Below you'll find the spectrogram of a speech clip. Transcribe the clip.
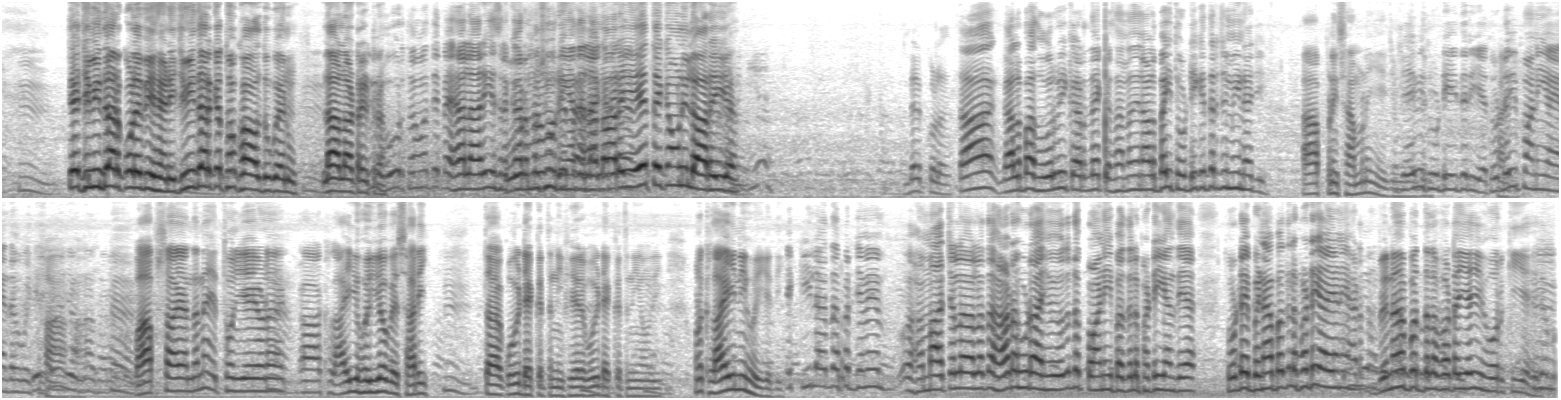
ਤੇ ਜ਼ਿਮੀਂਦਾਰ ਕੋਲੇ ਵੀ ਹੈ ਨਹੀਂ। ਜ਼ਿਮੀਂਦਾਰ ਕਿੱਥੋਂ ਖਾਲ ਦੂਗਾ ਇਹਨੂੰ? ਲਾ ਲਾ ਟਰੈਕਟਰ। ਹੋਰ ਥਾਵਾਂ ਤੇ ਪੈਸਾ ਲਾ ਰਹੀ ਹੈ ਸਰਕਾਰ ਮਸ਼ਹੂਰੀਆਂ ਤੇ ਲਾ ਰਹੀ ਇਹ ਤੇ ਕਿਉਂ ਨਹੀਂ ਲਾ ਰਹੀ ਆ ਬਿਲਕੁਲ। ਤਾਂ ਗੱਲਬਾਤ ਹੋਰ ਵੀ ਕਰਦੇ ਕਿਸਾਨਾਂ ਦੇ ਨਾਲ। ਬਾਈ ਤੁਹਾਡੀ ਕਿੱਧਰ ਜ਼ਮੀਨ ਆ ਜੀ? ਆ ਆਪਣੀ ਸਾਹਮਣੇ ਹੀ ਹੈ ਜੀ ਇਹ ਵੀ ਤੁਹਾਡੀ ਇੱਧਰ ਹੀ ਹੈ। ਤੁਹਾਡੇ ਵੀ ਪਾਣੀ ਆ ਜਾਂਦਾ ਹੋਊ ਇੱਥੇ। ਵਾਪਸ ਆ ਜਾਂਦਾ ਨਾ ਇੱਥੋਂ ਜੇ ਹੁਣ ਖਲਾਈ ਹੋਈ ਹੋਵੇ ਸਾਰੀ ਤਾਂ ਕੋਈ ਦਿੱਕਤ ਨਹੀਂ ਫੇਰ ਕੋਈ ਦਿੱਕਤ ਨਹੀਂ ਆਉਂਦੀ। ਹੁਣ ਖਲਾਈ ਨਹੀਂ ਹੋਈ ਇਹਦੀ। ਇਹ ਕੀ ਲੱਗਦਾ ਫਿਰ ਜਿਵੇਂ ਹਿਮਾਚਲ ਵਾਲਾ ਤਾਂ ਹੁੜ ਆਏ ਹੋਏ ਉਹਦੇ ਨਾਲ ਪਾਣੀ ਬਦਲ ਫਟੀ ਜਾਂਦੇ ਆ। ਤੁਹਾਡੇ ਬਿਨਾ ਬਦਲ ਫਟੇ ਆ ਜਾਣੇ ਹੜ੍ਹ ਤੋਂ? ਬਿਨਾ ਬੱਦਲ ਫਟੇ ਆ ਜੀ ਹੋਰ ਕੀ ਹੈ ਇਹ?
